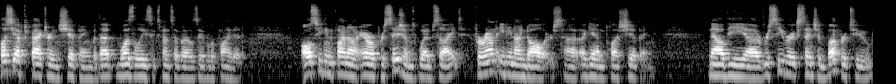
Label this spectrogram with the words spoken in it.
Plus you have to factor in shipping, but that was the least expensive I was able to find it. Also you can find on Aero Precision's website for around $89, uh, again plus shipping. Now the uh, receiver extension buffer tube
